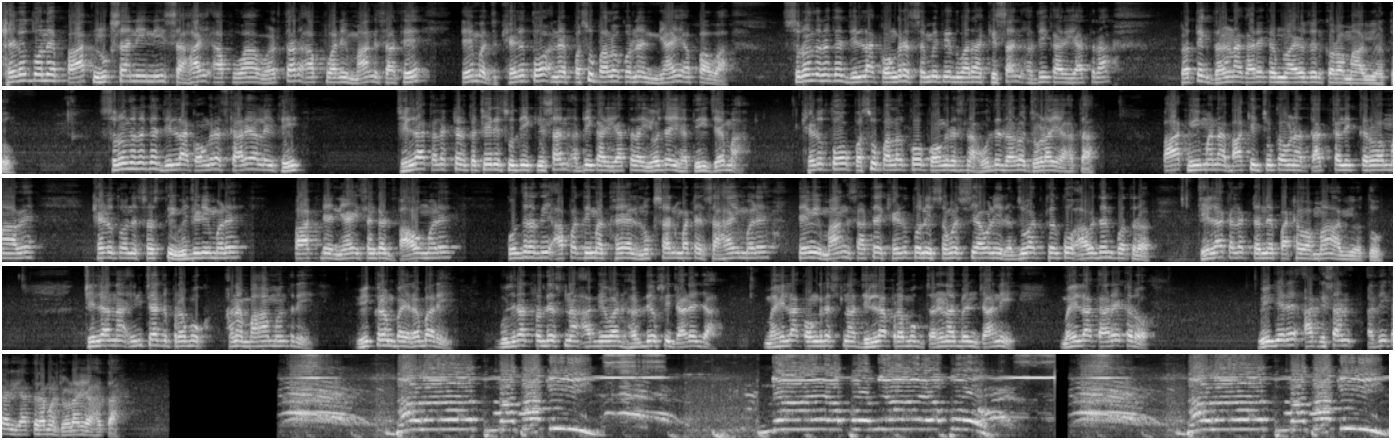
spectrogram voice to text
ખેડૂતોને પાક નુકસાનીની સહાય આપવા, વળતર આપવાની માંગ સાથે તેમજ ખેડૂતો અને પશુપાલકોને ન્યાય અપાવવા. સુરેન્દ્રનગર જિલ્લા કોંગ્રેસ સમિતિ દ્વારા કિસાન અધિકાર યાત્રા પ્રત્યેક ધરણા કાર્યક્રમનું આયોજન કરવામાં આવ્યું હતું. સુરેન્દ્રનગર જિલ્લા કોંગ્રેસ કાર્યાલયથી જિલ્લા કલેક્ટર કચેરી સુધી કિસાન અધિકાર યાત્રા યોજાઈ હતી, જેમાં ખેડૂતો, પશુપાલકો કોંગ્રેસના હોદ્દેદારો જોડાયા હતા. પાક વીમાના બાકી ચૂકવણા તાત્કાલિક કરવામાં આવે ખેડૂતોને સસ્તી વીજળી મળે, પાકને ન્યાયસંગત ભાવ મળે, કુદરતી આપત્તિમાં થયેલ નુકસાન માટે સહાય મળે તેવી માંગ સાથે ખેડૂતોની સમસ્યાઓની રજૂઆત કરતું આવેદનપત્ર જિલ્લા કલેક્ટરને પાઠવવામાં આવ્યું હતું. જિલ્લાના ઇન્ચાર્જ પ્રમુખ અને મહામંત્રી વિક્રમભાઈ રબારી, ગુજરાત પ્રદેશના આગેવાન હરદેવસિંહ જાડેજા, મહિલા કોંગ્રેસના જિલ્લા પ્રમુખ ઝરણાબેન જાની, મહિલા કાર્યકરો વગેરે આ કિસાન અધિકાર યાત્રામાં જોડાયા હતા. ભારત માતા કી. ન્યાય આપો ન્યાય આપો. ભારત માતા કી.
